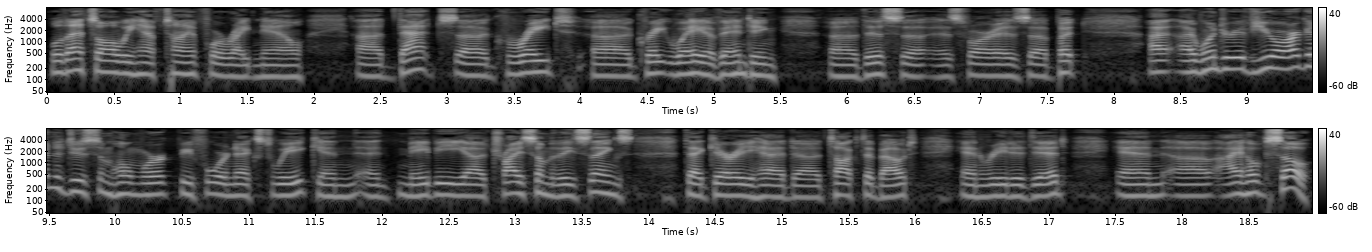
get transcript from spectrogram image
well, that's all we have time for right now. Uh, that's a great, uh, great way of ending uh, this uh, as far as, uh, but I, I, wonder if you are going to do some homework before next week and, and maybe uh, try some of these things that Gary had talked about and Rita did. And I hope so.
